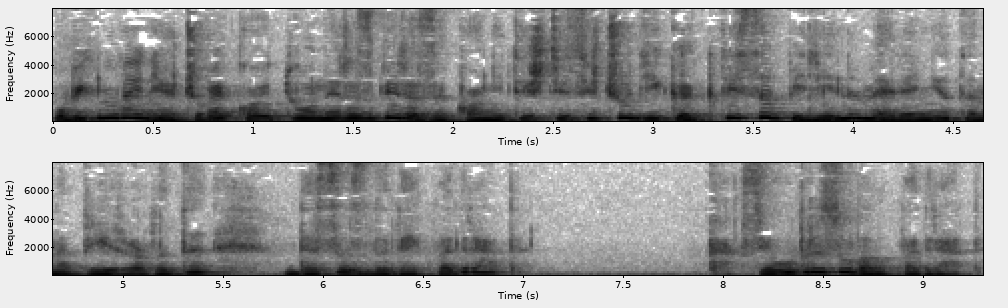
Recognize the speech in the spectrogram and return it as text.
Обикновеният човек, който не разбира законите, ще се чуди какви са били намеренията на природата да създаде квадрата. Как се е образувал квадрата?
